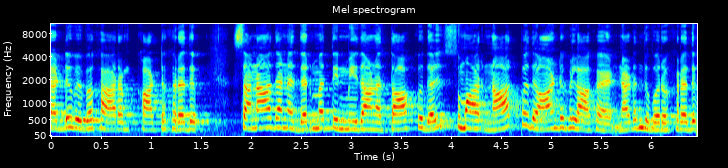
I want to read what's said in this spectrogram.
லட்டு விவகாரம் காட்டுகிறது. சனாதன தர்மத்தின் மீதான தாக்குதல் சுமார் நாற்பது ஆண்டுகளாக நடந்து வருகிறது.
